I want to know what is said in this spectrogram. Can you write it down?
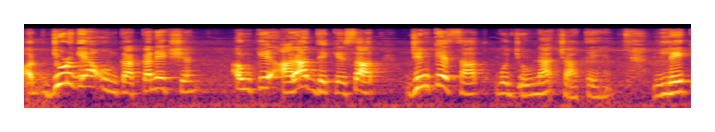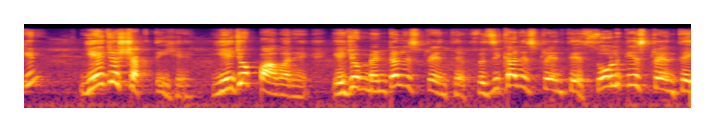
और जुड़ गया उनका कनेक्शन उनके आराध्य के साथ, जिनके साथ वो जुड़ना चाहते हैं। लेकिन ये जो शक्ति है, ये जो पावर है, ये जो मेंटल स्ट्रेंथ है फ़िज़िकल स्ट्रेंथ है सोल की स्ट्रेंथ है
